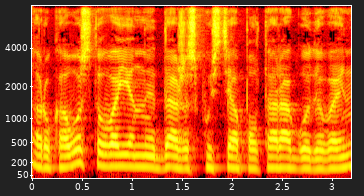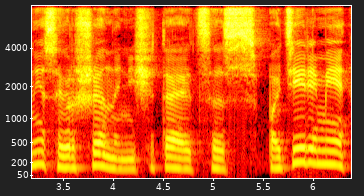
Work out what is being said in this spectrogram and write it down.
руководство военное даже спустя полтора года войны совершенно не считается с потерями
